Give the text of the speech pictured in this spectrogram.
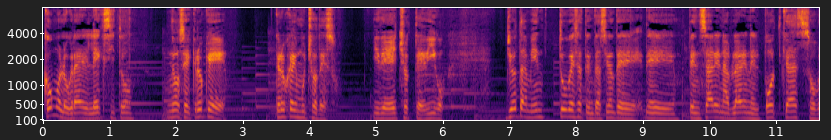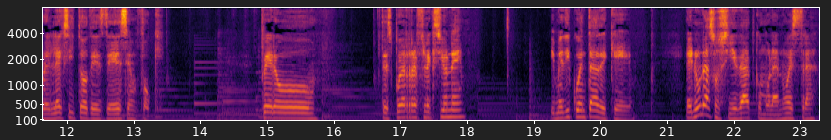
cómo lograr el éxito. No sé, creo que creo que hay mucho de eso. Y de hecho te digo, yo también tuve esa tentación de, pensar en hablar en el podcast sobre el éxito desde ese enfoque. Pero después reflexioné y me di cuenta de que en una sociedad como la nuestra,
